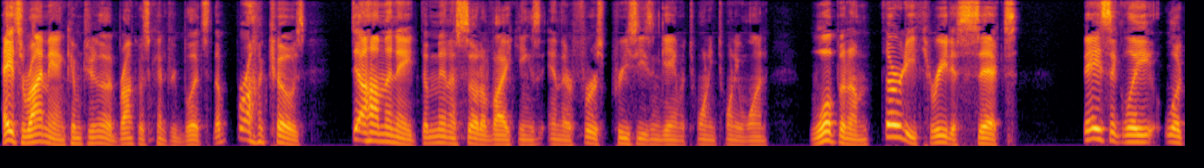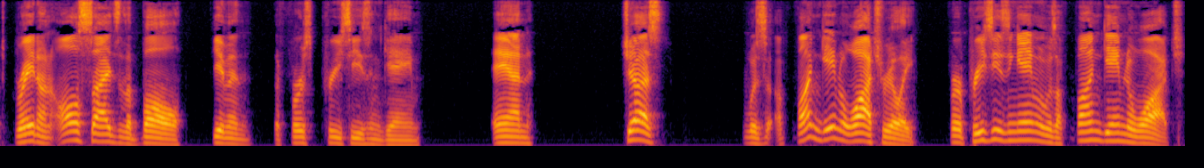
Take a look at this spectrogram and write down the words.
Hey, it's Ryman coming to another Broncos Country Blitz. The Broncos dominate the Minnesota Vikings in their first preseason game of 2021, whooping them 33 to 6. Basically, looked great on all sides of the ball given the first preseason game. And just was a fun game to watch, really. For a preseason game, it was a fun game to watch.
